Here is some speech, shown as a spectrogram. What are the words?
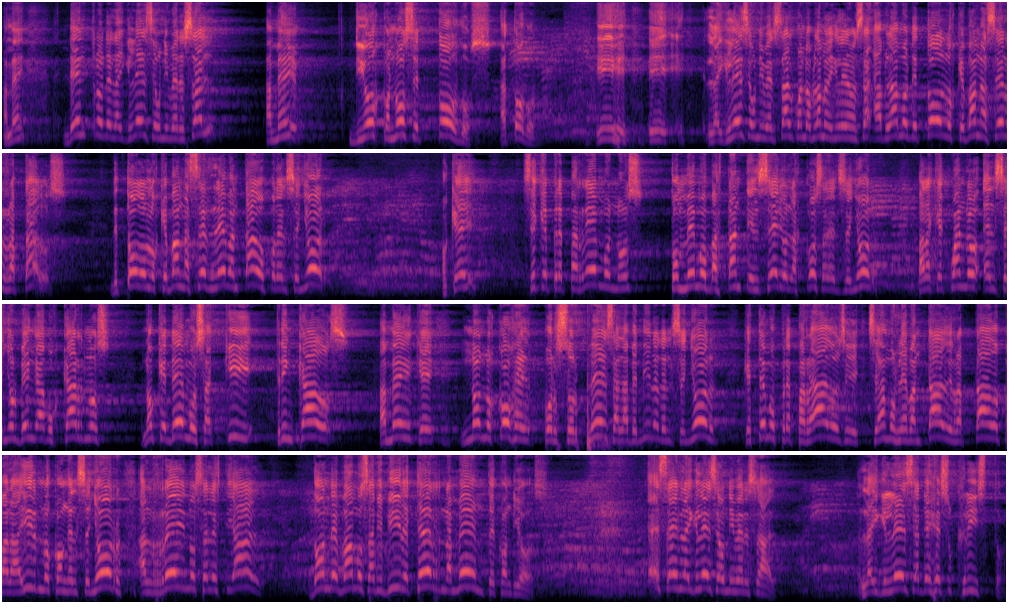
Amén. Dentro de la iglesia universal, amén, Dios conoce todos, a todos. Y, la iglesia universal, cuando hablamos de iglesia universal, hablamos de todos los que van a ser raptados, de todos los que van a ser levantados por el Señor. ¿Ok? Así que preparémonos, tomemos bastante en serio las cosas del Señor para que cuando el Señor venga a buscarnos, no quedemos aquí trincados. Amén, que no nos coge por sorpresa la venida del Señor, que estemos preparados y seamos levantados y raptados para irnos con el Señor al reino celestial, donde vamos a vivir eternamente con Dios. Esa es la iglesia universal, la iglesia de Jesucristo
